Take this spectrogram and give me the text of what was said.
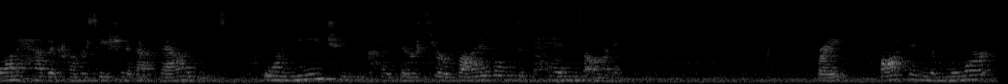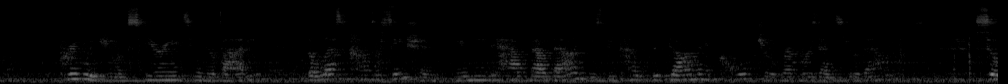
want to have a conversation about values or need to because their survival depends on it. Right? Often, the more privilege you experience in your body, the less conversation you need to have about values because the dominant culture represents your values. So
